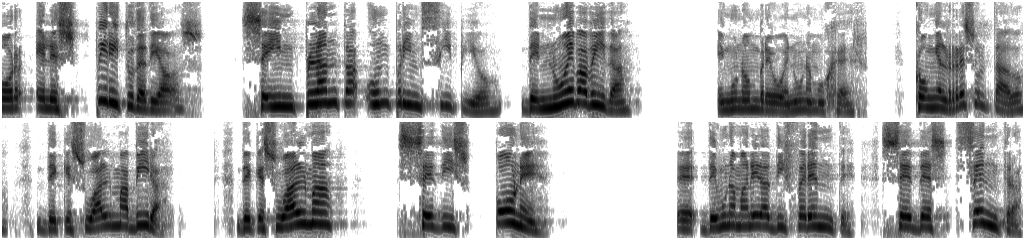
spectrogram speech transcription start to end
por el Espíritu de Dios, se implanta un principio de nueva vida en un hombre o en una mujer, con el resultado de que su alma vira, de que su alma se dispone eh, de una manera diferente, se descentra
